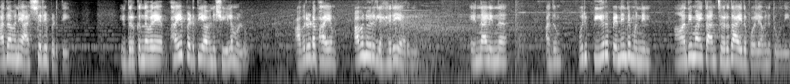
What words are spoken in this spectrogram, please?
അതവനെ ആശ്ചര്യപ്പെടുത്തി. എതിർക്കുന്നവരെ ഭയപ്പെടുത്തി അവന് ശീലമുള്ളൂ. അവരുടെ ഭയം അവനൊരു ലഹരിയായിരുന്നു. എന്നാൽ ഇന്ന് അതും ഒരു പീറ പെണ്ണിന്റെ മുന്നിൽ ആദ്യമായി താൻ ചെറുതായതുപോലെ അവന് തോന്നി.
